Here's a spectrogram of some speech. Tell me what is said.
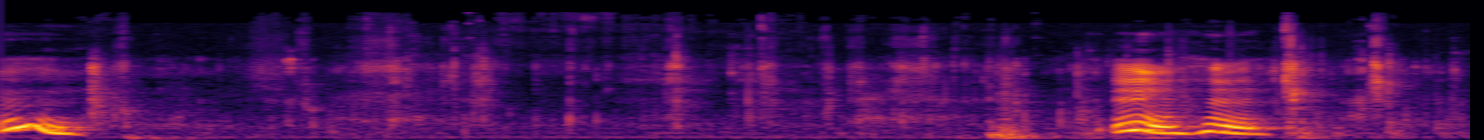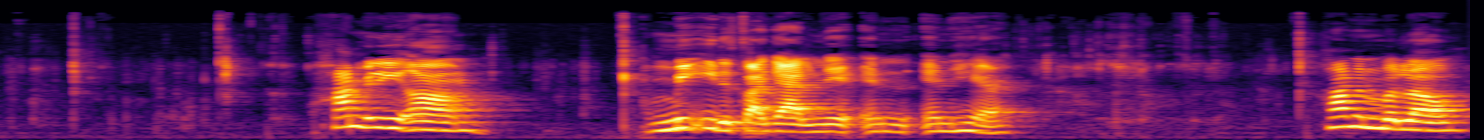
Mmm. Mm-hmm. How many um meat eaters I got in there, in, in here? Comment below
